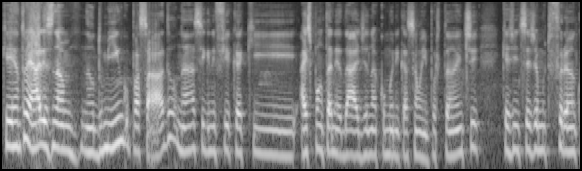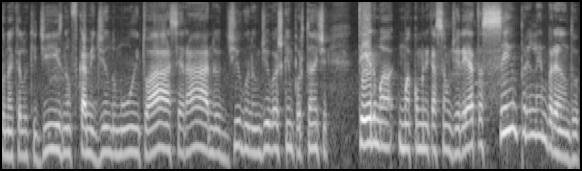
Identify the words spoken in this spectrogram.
que entrou em Ares no, no, domingo passado, né? significa que a espontaneidade na comunicação é importante, que a gente seja muito franco naquilo que diz, não ficar medindo muito, ah, será, eu digo, não digo, acho que é importante ter uma, uma comunicação direta, sempre lembrando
